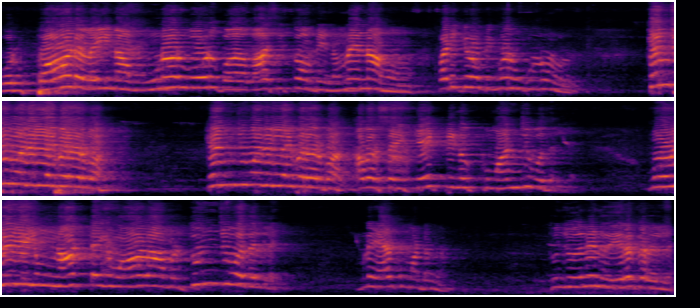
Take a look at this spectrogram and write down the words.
ஒரு பாடலை நாம் உணர்வோடு வா- வாசித்தோம் அப்படின்னம்னா என்ன ஆகும்? படிக்கிறோம் அப்படிங்கும்போது நமக்கு உள்ளுணர்வு வரும் கெஞ்சுவதில்லை பிறர்வான் கெஞ்சுவதில்லை பிறர்வான் அவர் செய் கேட்டினுக்கும் அஞ்சுவதில்லை மொழியையும் நாட்டையும் ஆளாமல் துஞ்சுவதில்லை. இப்படி ஏற்க மாட்டேங்க? துஞ்சுவதுன்னு எனக்கு இறக்கறது இல்லை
